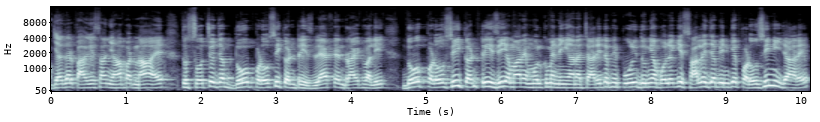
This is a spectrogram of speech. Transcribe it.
कि अगर पाकिस्तान यहाँ पर ना आए तो सोचो जब दो पड़ोसी कंट्रीज़ लेफ़्ट एंड राइट वाली, दो पड़ोसी कंट्रीज़ ही हमारे मुल्क में नहीं आना चाह रही तो फिर पूरी दुनिया बोलेगी, साले जब इनके पड़ोसी नहीं जा रहे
